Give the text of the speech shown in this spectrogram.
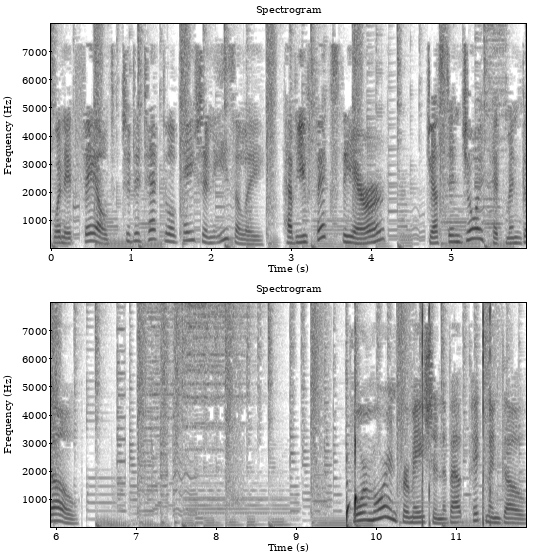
when it failed to detect location easily. Have you fixed the error? Just enjoy Pokemon Go. For more information about Pokemon Go,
